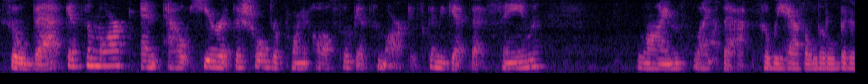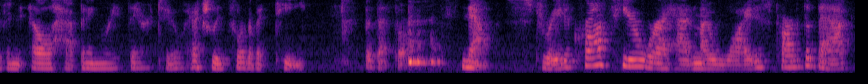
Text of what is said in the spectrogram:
So that gets a mark, and out here at the shoulder point also gets a mark. It's going to get that same line like that. So we have a little bit of an L happening right there too. Actually, it's sort of a T, but that's all right. Now, straight across here where I had my widest part of the back,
